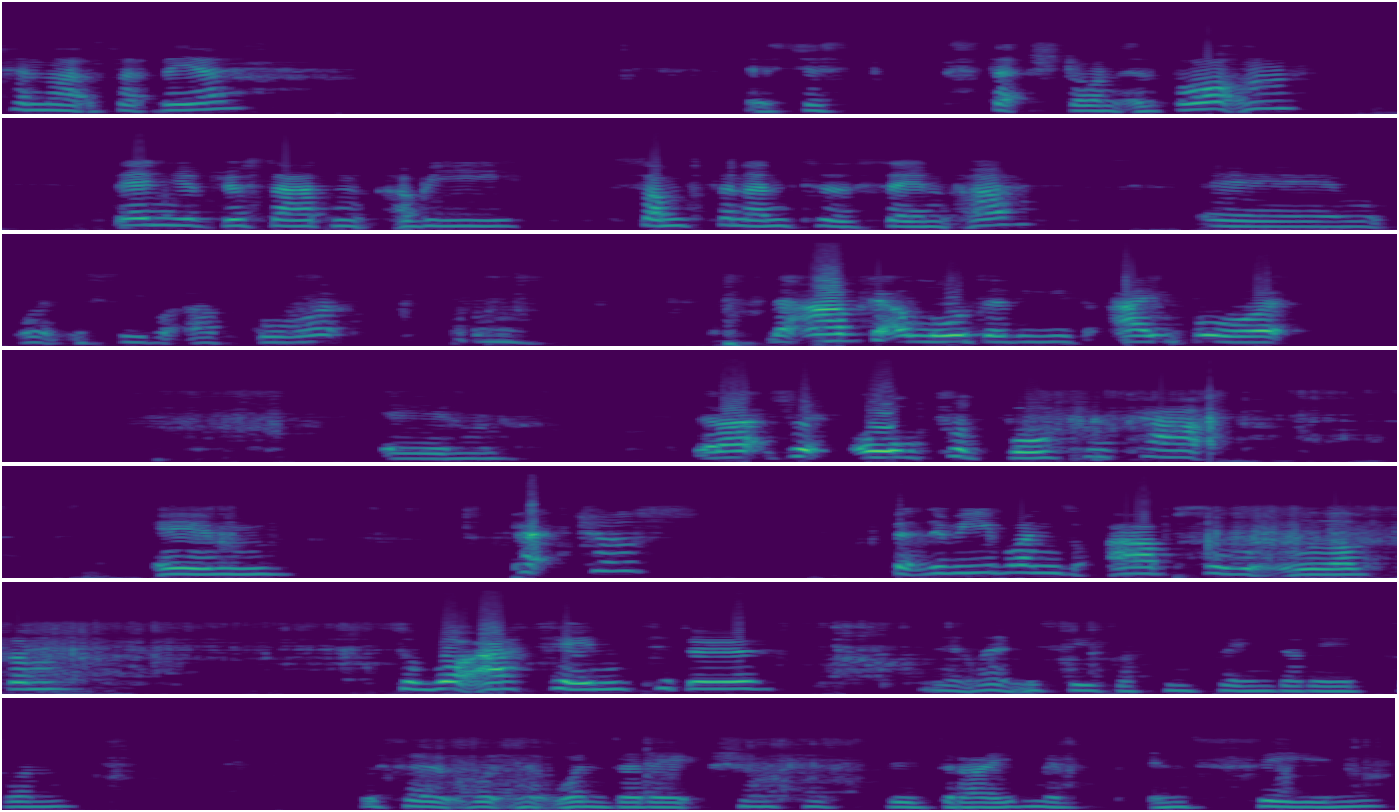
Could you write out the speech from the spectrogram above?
And that's it there. It's just stitched onto the bottom. Then you're just adding a wee something into the centre um, let me see what I've got. Now I've got a load of these. I bought. Um, they're actually altered bottle cap um, pictures, but the wee ones absolutely love them. So what I tend to do, let me see if I can find a red one. without looking at One Direction because they drive me insane.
